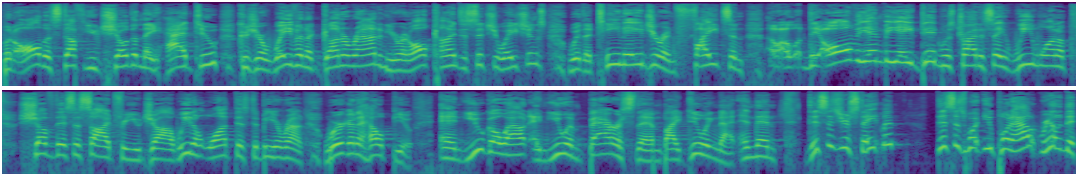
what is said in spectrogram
but all the stuff you showed them they had to because you're waving a gun around and you're in all kinds of situations with a teenager and fights and uh, the, all the NBA did was try to say we want to shove this aside for you, Ja. We don't want this to be around. We're going to help you, and you go out and you embarrass them by doing that, and then this is your statement. This is what you put out, really.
